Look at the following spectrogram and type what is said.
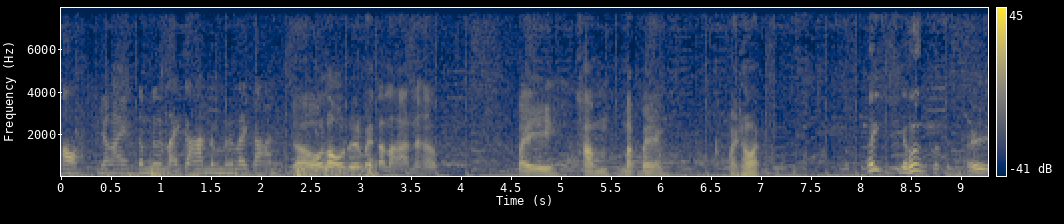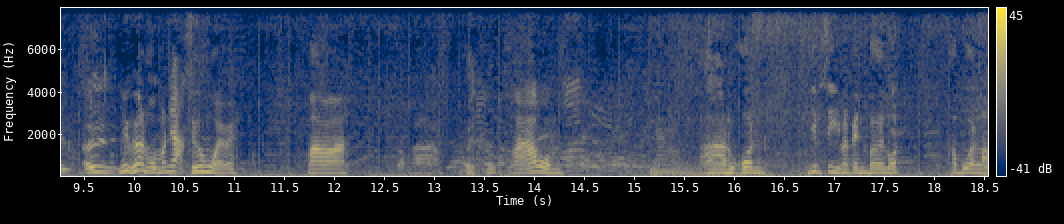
เอายังไงดำเนินรายการดำเนินรายการเดี๋ยวเราเดินไปตลาดนะครับ ไปทำหมักแบงหอยทอดเฮ้ยอย่าเพิ่งเอ้ยเอ้ยนี่เพื่อนผมมันอยากซื้อหวยไหมมามา มามาครับผม อ่าทุกคนยี่สี่มันเป็นเบอร์รถขบวนเรา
